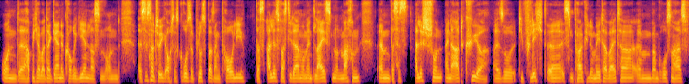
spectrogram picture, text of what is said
und äh, habe mich aber da gerne korrigieren lassen. Und es ist natürlich auch das große Plus bei St. Pauli, dass alles, was die da im Moment leisten und machen, ähm, das ist alles schon eine Art Kür. Also die Pflicht äh, ist ein paar Kilometer weiter ähm, beim großen HSV.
